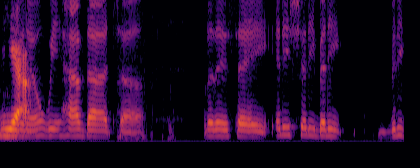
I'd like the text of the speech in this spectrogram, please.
Yeah. You know, we have that uh what do they say, itty shitty bitty bitty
